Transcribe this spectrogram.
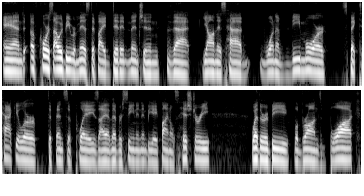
And of course, I would be remiss if I didn't mention that Giannis had one of the more spectacular defensive plays I have ever seen in NBA Finals history. Whether it be LeBron's block,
